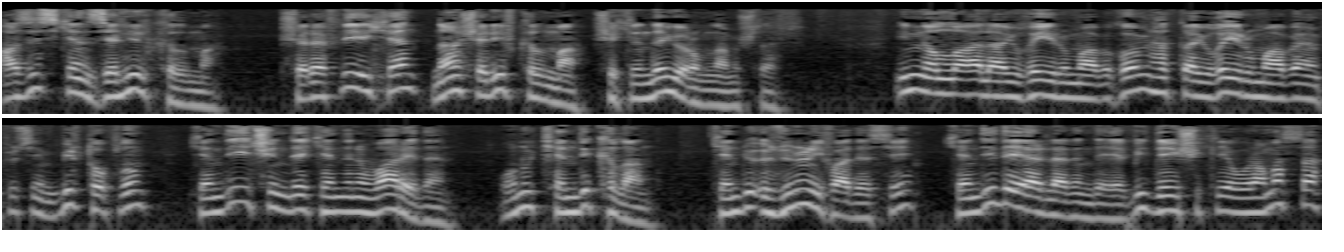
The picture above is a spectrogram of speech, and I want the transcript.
azizken zelil kılma, şerefli iken na şerif kılma şeklinde yorumlamışlar. İnna Allah la yugayyiru ma bi kavmin hatta yugayyiru ma bi enfusihim. Bir toplum kendi içinde kendini var eden, onu kendi kılan, kendi özünün ifadesi, kendi değerlerinde eğer bir değişikliğe uğramazsa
